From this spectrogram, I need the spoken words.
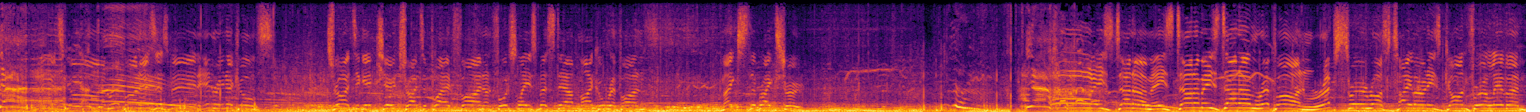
Yes! Rippon has his man, Henry Nicholls. Tried to get cute, tried to play it fine. Unfortunately, he's missed out. Michael Rippon makes the breakthrough. He's done him. He's done him. Rippon. Rips through Ross Taylor and he's gone for 11.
